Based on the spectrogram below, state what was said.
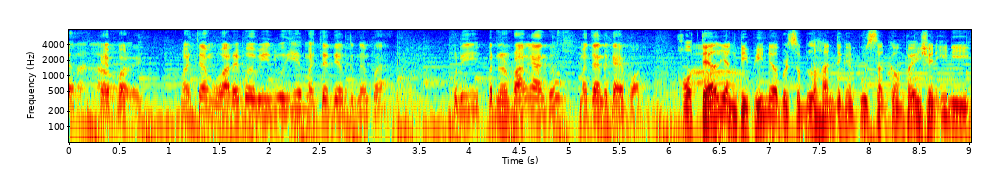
bukan laut. kapal lagi. Macam whatever we do here, macam dia kena buat free penerbangan tu macam dekat airport. Hotel yang dibina bersebelahan dengan pusat convention ini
